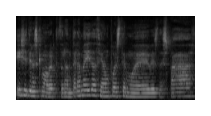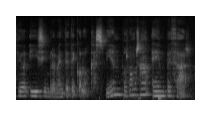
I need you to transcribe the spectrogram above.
y si tienes que moverte durante la meditación, pues te mueves despacio y simplemente te colocas. Bien, pues vamos a empezar.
